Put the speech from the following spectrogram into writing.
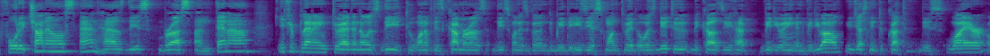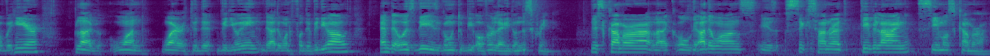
40 channels and has this brass antenna. If you're planning to add an OSD to one of these cameras, this one is going to be the easiest one to add OSD to because you have video in and video out. You just need to cut this wire over here plug one wire to the video in, the other one for the video out, and the OSD is going to be overlaid on the screen. This camera, like all the other ones, is 600 TV line CMOS camera.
